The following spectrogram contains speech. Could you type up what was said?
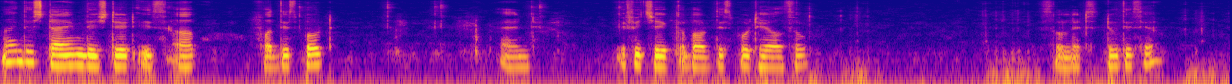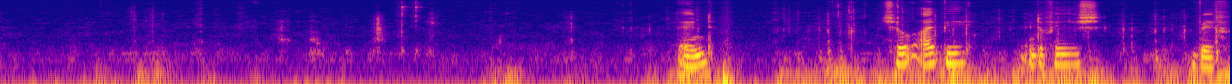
Now this time the state is up for this port. And if we check about this port here also. So let's do this here. And show IP interface? Brief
